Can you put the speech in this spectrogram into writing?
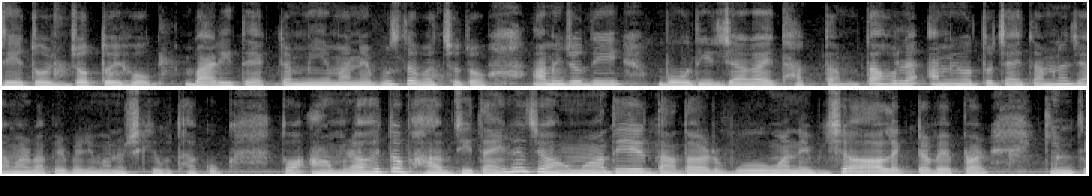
যেহেতু যতই হোক, বাড়িতে একটা মেয়ে মানে বুঝতে পারছ তো? আমি যদি বৌদির জায়গায় থাকতাম, তাহলে আমিও তো চাইতাম না যে আমার বাপের বাড়ির মানুষ কেউ থাকুক। তো আমরা হয়তো ভাবছি, তাই না যে আমাদের দাদার বউ মানে বিশাল একটা ব্যাপার। কিন্তু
